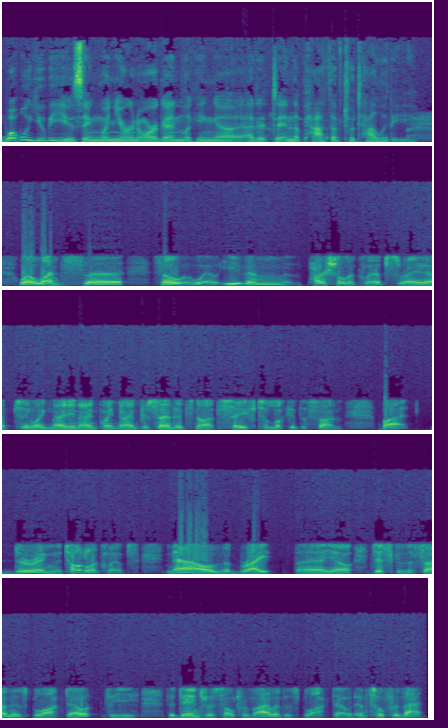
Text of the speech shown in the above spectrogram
What will you be using when you're in Oregon looking uh, at it in the path of totality? Well, once, uh, so even partial eclipse, right up to like 99.9%, it's not safe to look at the sun. But during the total eclipse, now the bright uh, you know, disk of the sun is blocked out, the the dangerous ultraviolet is blocked out, and so for that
